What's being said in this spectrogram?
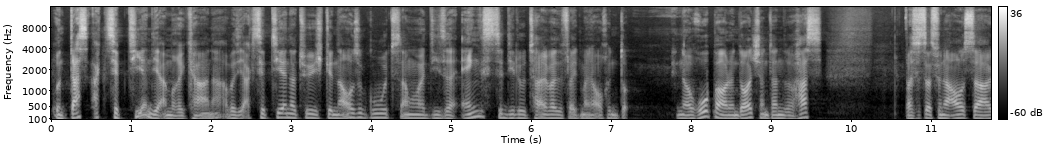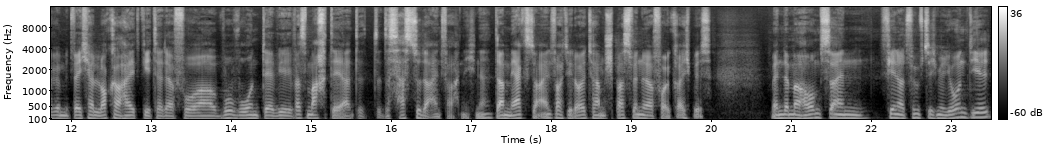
Und das akzeptieren die Amerikaner, aber sie akzeptieren natürlich genauso gut, sagen wir mal, diese Ängste, die du teilweise vielleicht mal auch in, in Europa oder in Deutschland dann so hast. Was ist das für eine Aussage? Mit welcher Lockerheit geht er davor? Wo wohnt der? Was macht der? Das, das hast du da einfach nicht. Ne? Da merkst du einfach, die Leute haben Spaß, wenn du erfolgreich bist. Wenn der Mahomes seinen 450 Millionen Deal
